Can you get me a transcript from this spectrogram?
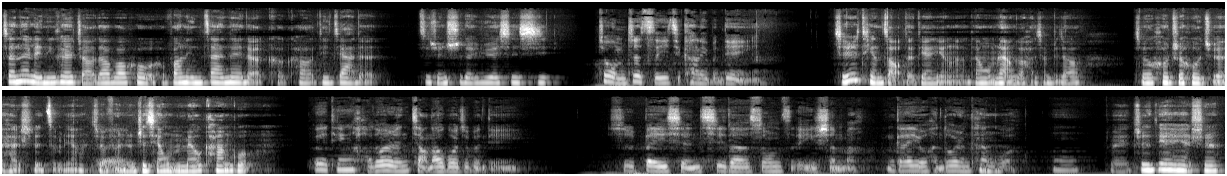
在那里，你可以找到包括我和方林在内的可靠、低价的咨询师的预约信息。就我们这次一起看了一本电影，其实挺早的电影了，但我们两个好像比较就后知后觉，还是怎么样？就反正之前我们没有看过。我也听好多人讲到过这本电影，是被嫌弃的松子的一生嘛，应该有很多人看过。嗯，对，这个电影也是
